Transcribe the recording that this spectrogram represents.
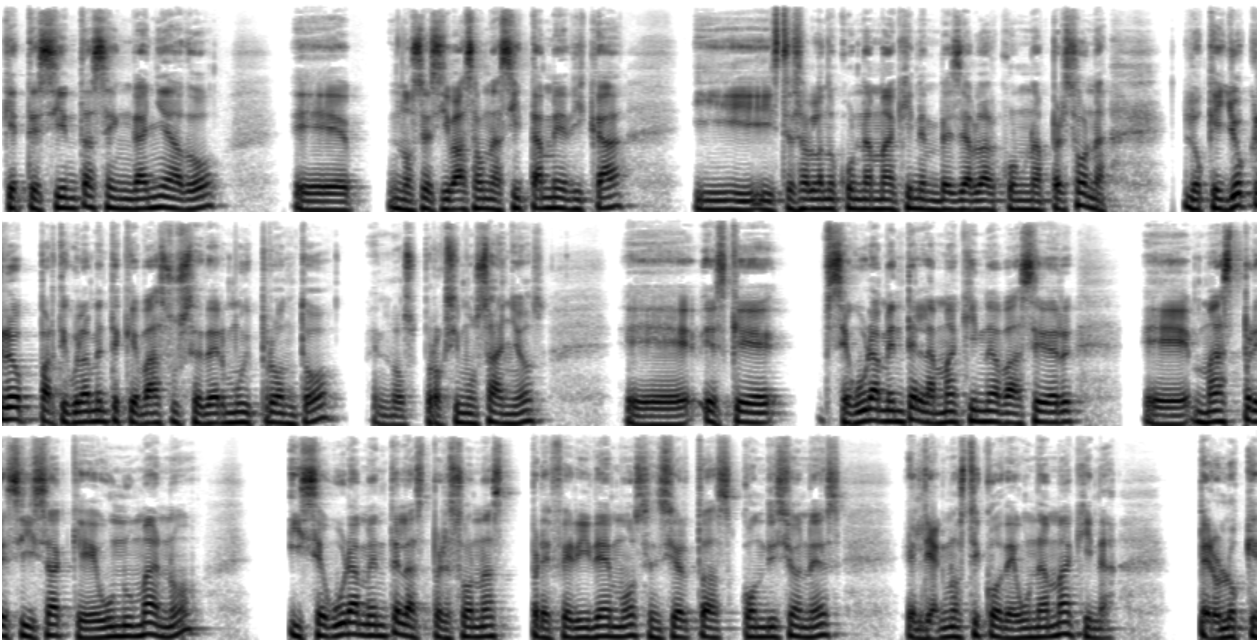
Que te sientas engañado. Eh, no sé si vas a una cita médica y, estés hablando con una máquina en vez de hablar con una persona. Lo que yo creo particularmente que va a suceder muy pronto, en los próximos años, eh, es que seguramente la máquina va a ser eh, más precisa que un humano y seguramente las personas preferiremos en ciertas condiciones el diagnóstico de una máquina. Pero lo que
